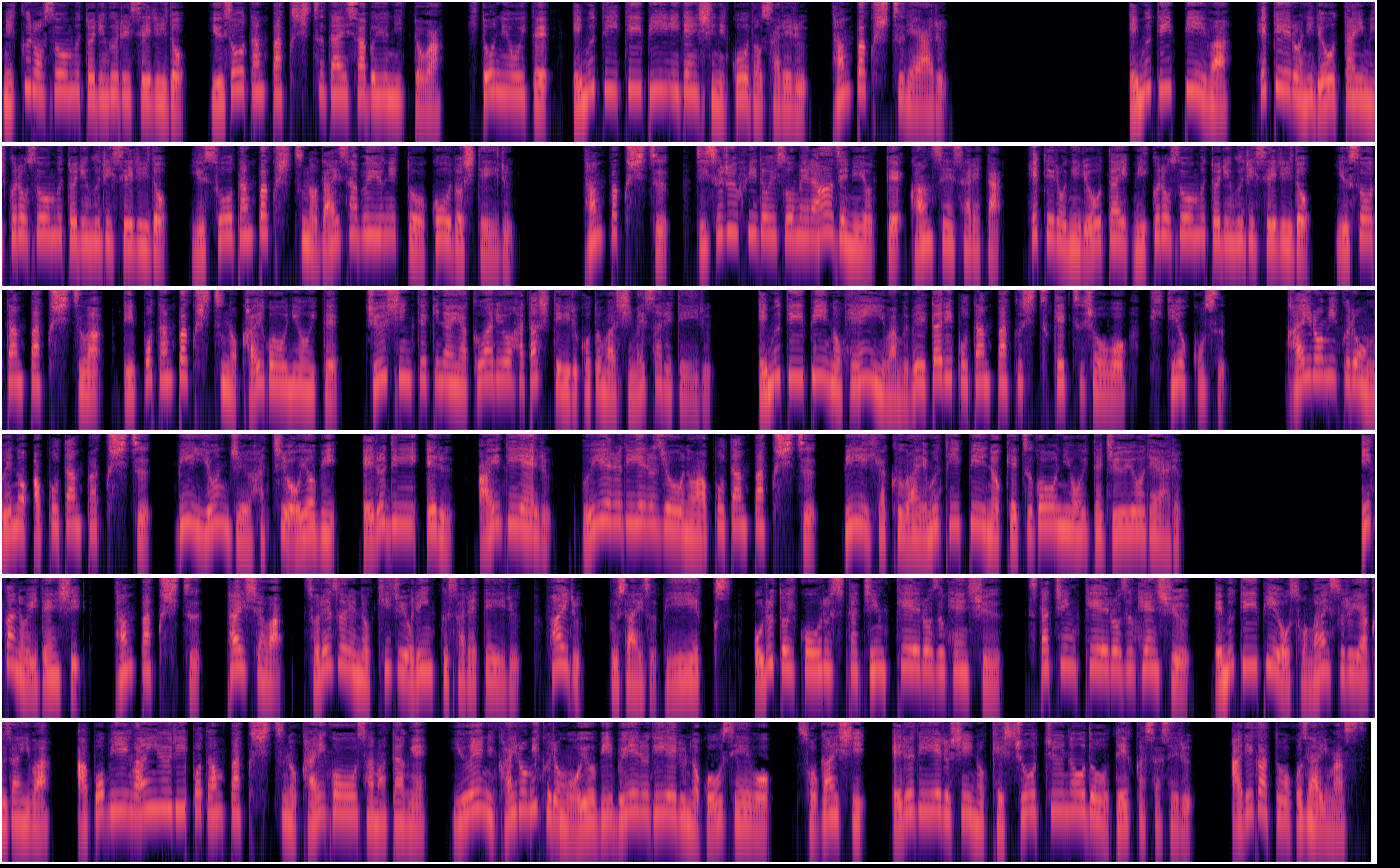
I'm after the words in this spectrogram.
ミクロソームトリグリセリド、輸送タンパク質大サブユニットは、ヒトにおいて MTTP 遺伝子にコードされるタンパク質である。MTP は、ヘテロ二量体ミクロソームトリグリセリド、輸送タンパク質の大サブユニットをコードしている。タンパク質、ジスルフィドイソメラーゼによって完成されたヘテロ二量体ミクロソームトリグリセリド、輸送タンパク質はリポタンパク質の配合において中心的な役割を果たしていることが示されている。MTP の変異は無ベータリポタンパク質血症を引き起こす。カイロミクロン上のアポタンパク質 B48 及び LDL、IDL、VLDL 上のアポタンパク質 B100 は MTP の結合において重要である。以下の遺伝子、タンパク質、代謝は、それぞれの記事をリンクされている、ファイル、ブサイズ PX、オルトイコールスタチン経路図編集、スタチン経路図編集、MTP を阻害する薬剤は、アポビーガンユリポタンパク質の配合を妨げ、故にカイロミクロン及び VLDL の合成を阻害し、LDLC の結晶中濃度を低下させる。ありがとうございます。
